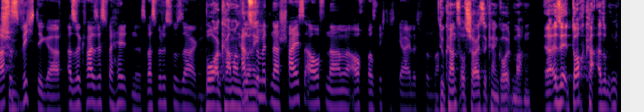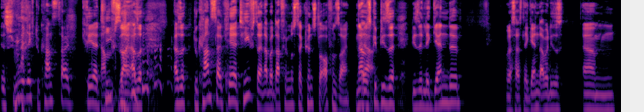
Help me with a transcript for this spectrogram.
was ist wichtiger? Also quasi das Verhältnis. Was würdest du sagen? Boah, kann man Kannst so du mit einer Scheißaufnahme auch was richtig Geiles schon machen? Du kannst aus Scheiße kein Gold machen. Also doch, kann, also ist schwierig, du kannst halt kreativ sein. Also, also du kannst halt kreativ sein, aber dafür muss der Künstler offen sein. Also Ja. Es gibt diese, diese Legende, oder das heißt Legende, aber dieses ähm,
